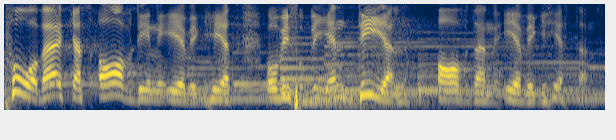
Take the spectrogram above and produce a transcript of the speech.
påverkas av din evighet och vi får bli en del av den evigheten.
